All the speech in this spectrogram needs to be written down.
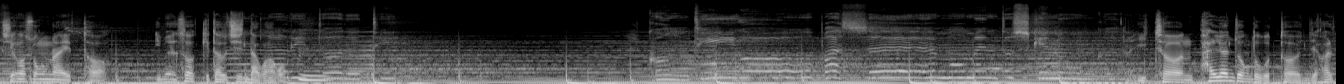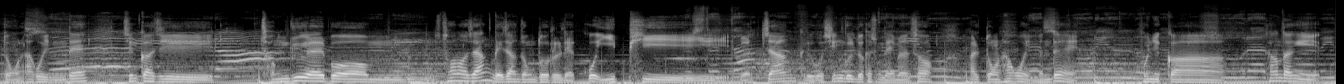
싱어송라이터이면서 기타도 치신다고 하고 음. de ti. Contigo pasé momentos que nunca 2008년 정도부터 이제 활동을 하고 있는데 지금까지 정규 앨범 서너 장, 네 장 정도를 냈고 EP 몇 장, 그리고 싱글도 계속 내면서 활동을 하고 있는데 보니까 상당히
